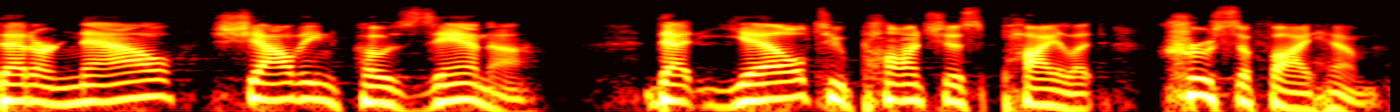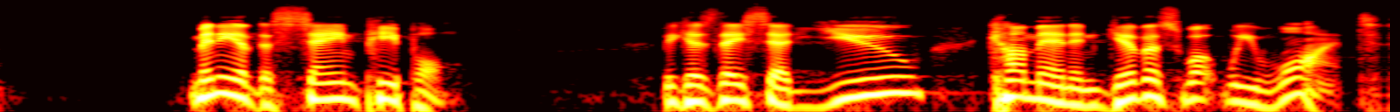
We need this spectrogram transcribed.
that are now shouting Hosanna that yell to Pontius Pilate, Crucify him. Many of the same people because they said, You come in and give us what we want.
